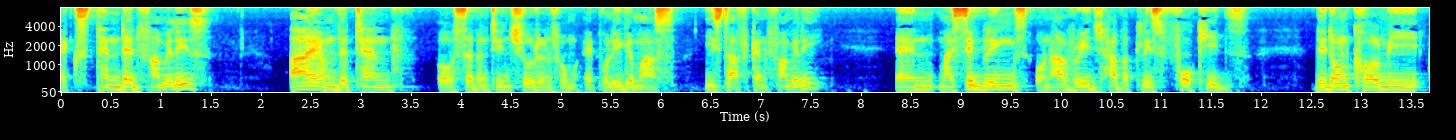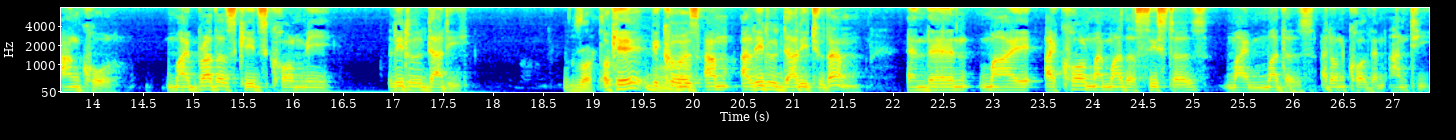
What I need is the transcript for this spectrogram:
extended families. I am the 10th of 17 children from a polygamous East African family. And my siblings, on average, have at least four kids. They don't call me uncle. My brother's kids call me little daddy. Exactly. Okay? Mm-hmm. Because I'm a little daddy to them. And then my, I call my mother's sisters my mothers. I don't call them auntie.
